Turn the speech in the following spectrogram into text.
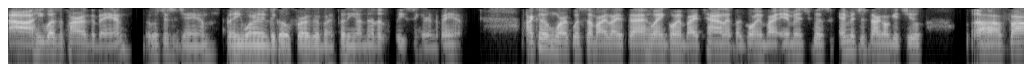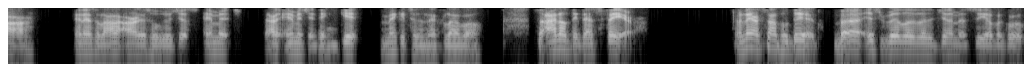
Uh, he was a part of the band. It was just a jam, but he wanted to go further by putting another lead singer in the band. I couldn't work with somebody like that who ain't going by talent but going by image because image is not going to get you uh, far. And there's a lot of artists who was just image, out of image and didn't get, make it to the next level. So I don't think that's fair. And there are some who did, but it's really the legitimacy of a group.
